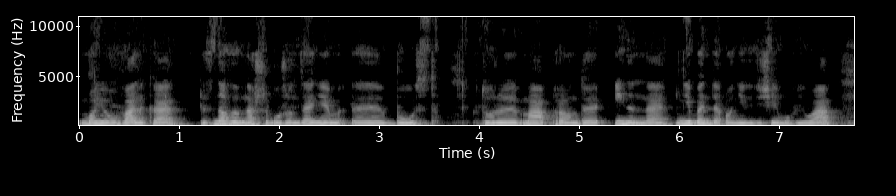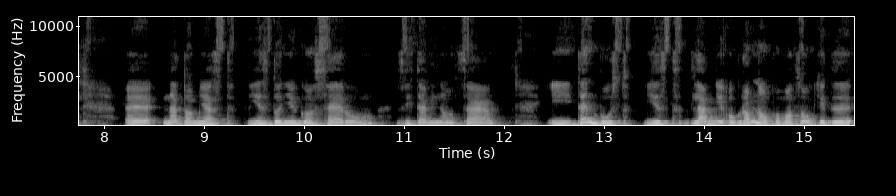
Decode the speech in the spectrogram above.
moją walkę z nowym naszym urządzeniem y, Boost, który ma prądy inne, nie będę o nich dzisiaj mówiła. E, Natomiast jest do niego serum z witaminą C i ten boost jest dla mnie ogromną pomocą, kiedy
